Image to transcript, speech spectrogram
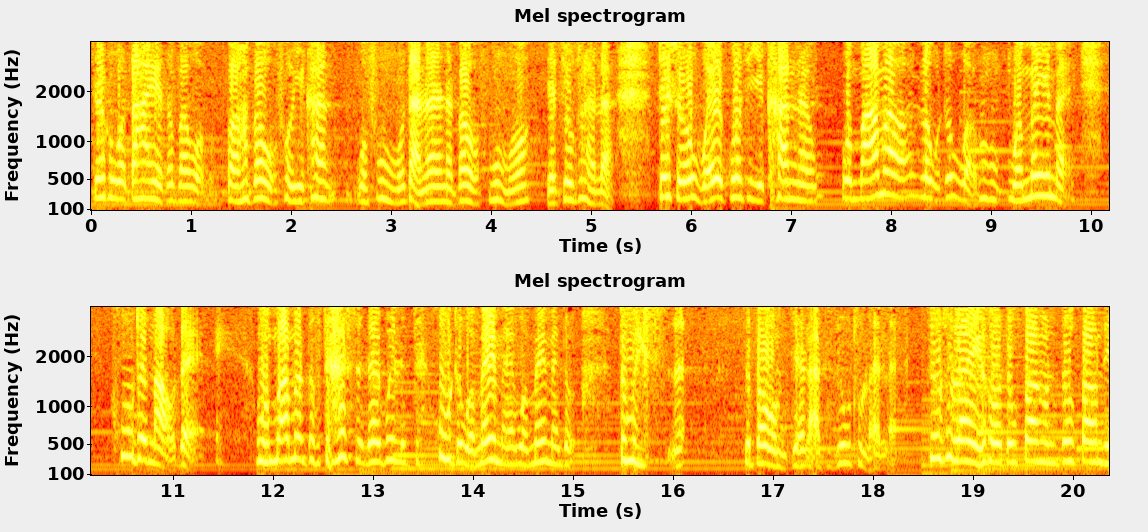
这会我大爷都把我把把我父一看，我父母在那儿呢，把我父母也救出来了。这时候我也过去一看呢，我妈妈搂着我我妹妹，护着脑袋，我妈妈都打死了，为了护着我妹妹，我妹妹都都没死，就把我们姐俩救出来了。救出来以后都放都放在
